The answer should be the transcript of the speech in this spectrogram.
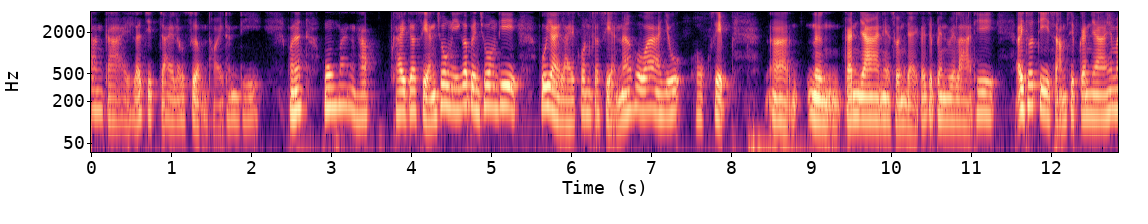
ร่างกายและจิตใจเราเสื่อมถอยทันที เพราะฉะนั้นมุ่งมั่นครับใครเกษียณช่วงนี้ก็เป็นช่วงที่ผู้ใหญ่หลายคนเกษียณนะเพราะว่าอายุ 60หนึ่งกันยาเนี่ยส่วนใหญ่ก็จะเป็นเวลาที่ไอ้โทษที30 กันยาใช่ไหม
